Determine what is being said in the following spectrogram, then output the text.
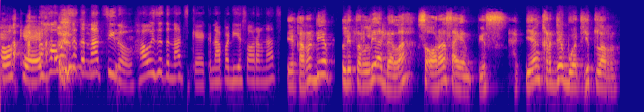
Oke. How is it a Nazi though? How is it a Nazi? Kayak kenapa dia seorang Nazi? Ya karena dia literally adalah seorang scientist yang kerja buat Hitler.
